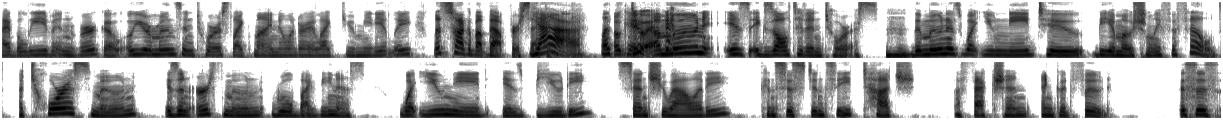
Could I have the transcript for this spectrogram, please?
I believe, in Virgo. Oh, your moon's in Taurus like mine. No wonder I liked you immediately. Let's talk about that for a second. Yeah. Let's okay, do it. a moon is exalted in Taurus. Mhm. The moon is what you need to be emotionally fulfilled. A Taurus moon is an earth moon ruled by Venus. What you need is beauty, sensuality, consistency, touch, affection, and good food. This is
